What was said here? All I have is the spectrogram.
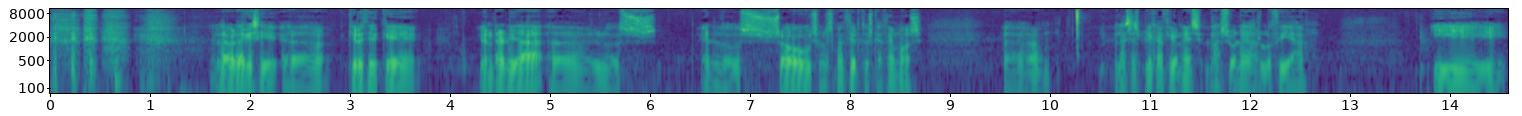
La verdad que sí. Eh, quiero decir que en realidad eh, los, en los shows o los conciertos que hacemos, eh, las explicaciones las suele dar Lucía y,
